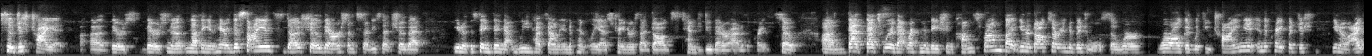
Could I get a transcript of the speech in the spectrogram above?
so just try it. Uh, there's there's no nothing in here. The science does show there are some studies that show that you know the same thing that we have found independently as trainers that dogs tend to do better out of the crate. So um, that that's where that recommendation comes from. But you know dogs are individuals, so we're we're all good with you trying it in the crate. But just you know I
